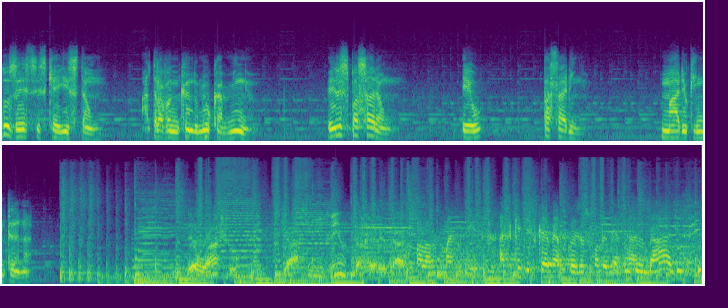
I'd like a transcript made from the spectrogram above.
todos esses que aí estão, atravancando meu caminho, eles passarão. Eu, passarinho. Mário Quintana. Eu acho que a arte inventa a realidade. Palavras mais bonitas. As que descrevem as coisas fundamentais. verdades que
